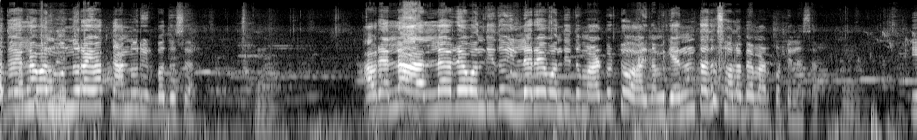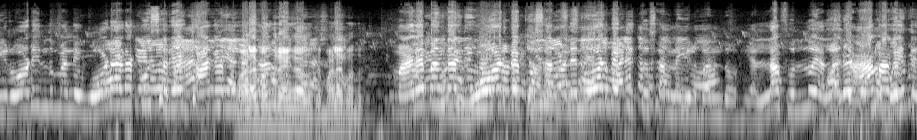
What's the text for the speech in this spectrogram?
ಅದೆಲ್ಲ ಒಂದು ಮುನ್ನೂರ ಐವತ್ ನಾನ್ನೂರು ಇರ್ಬೋದು ಸರ್. ಅವರೆಲ್ಲ ಅಲ್ಲರೇ ಒಂದಿದು ಇಲ್ಲರೇ ಒಂದಿದು ಮಾಡ್ಬಿಟ್ಟು ನಮ್ಗೆ ಎಂಥದ್ದು ಸೌಲಭ್ಯ ಮಾಡ್ಕೊಟ್ಟಿಲ್ಲ ಸರ್. ಈ ರೋಡಿಂದು ಮನೆ ಓಡಾಡಕ್ಕೂ ಸರಿಯಾಗಿ ಜಾಗ ಇಲ್ಲ ಮಳೆ ಬಂದ್ರೆ ಹೆಂಗಾಗುತ್ತೆ? ಮಳೆ ಬಂದ್ರೆ? ಮಳೆ ಬಂದಾಗ ನೀವು ನೋಡ್ಬೇಕು ಸರ್ ಮನೆ ನೋಡ್ಬೇಕಿತ್ತು ಸರ್ ನೀವು ಇಲ್ಲಿ ಬಂದು. ಎಲ್ಲ ಫುಲ್ಲು ಎಲ್ಲ ಜಾಮ್ ಆಗೈತೆ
